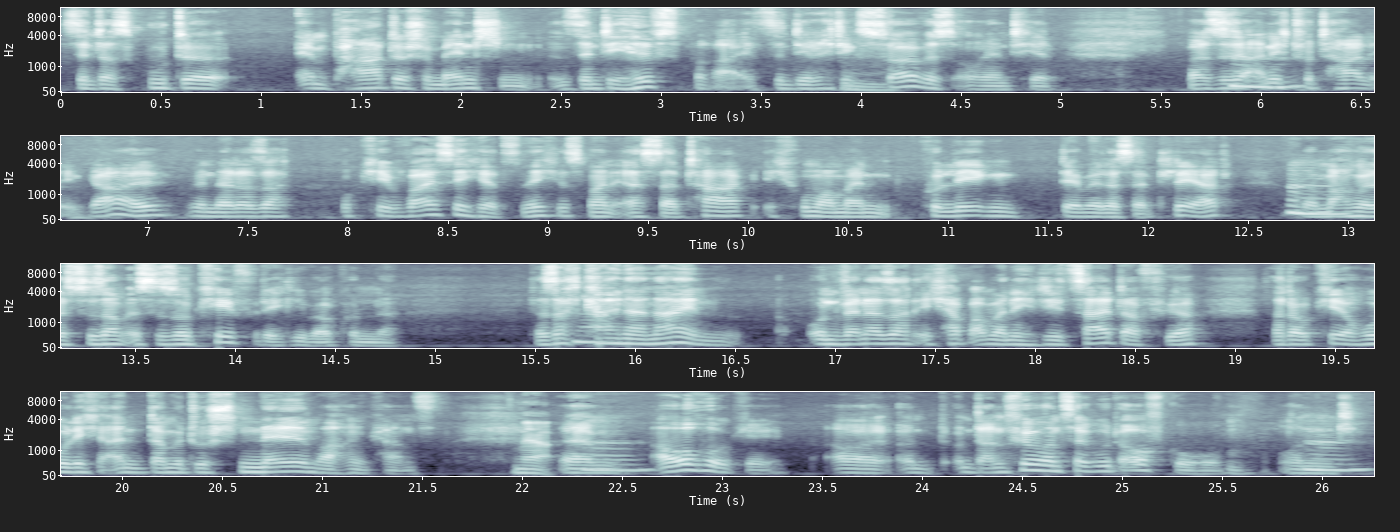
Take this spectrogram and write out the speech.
sind das gute, empathische Menschen? Sind die hilfsbereit? Sind die richtig mhm. serviceorientiert? Weil es ist mhm. ja eigentlich total egal, wenn der da sagt, okay, weiß ich jetzt nicht, ist mein erster Tag, ich hole mal meinen Kollegen, der mir das erklärt, mhm. dann machen wir das zusammen, ist es okay für dich, lieber Kunde? Da sagt ja. keiner nein. Und wenn er sagt, ich habe aber nicht die Zeit dafür, sagt er, okay, dann hole ich einen, damit du schnell machen kannst. Ja. Ähm, mhm. Auch okay. Aber, und, und dann fühlen wir uns ja gut aufgehoben. Und mhm.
